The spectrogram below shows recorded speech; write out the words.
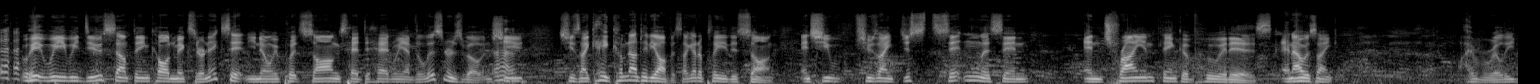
we, we we do something called Mix It or Nix It. You know, we put songs head to head. and We have the listeners vote, and she Uh-huh. she's like, "Hey, come down to the office. I got to play you this song." And she she was like, "Just sit and listen, and try and think of who it is." And I was like. I really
